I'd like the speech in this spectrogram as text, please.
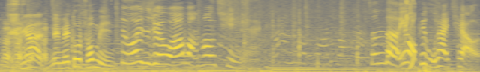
你看，妹妹多聪明。对，我一直觉得我要往后倾哎，真的，因为我屁股太翘了。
